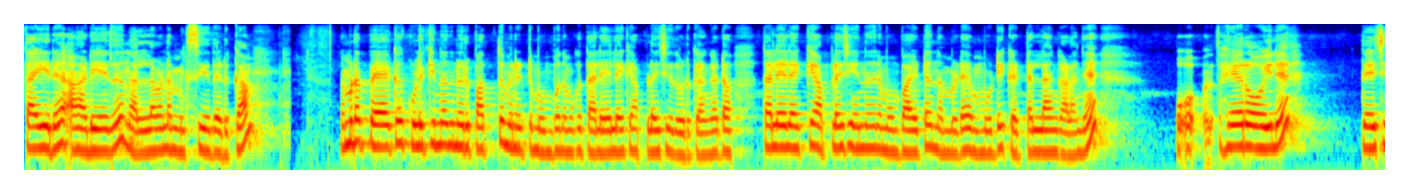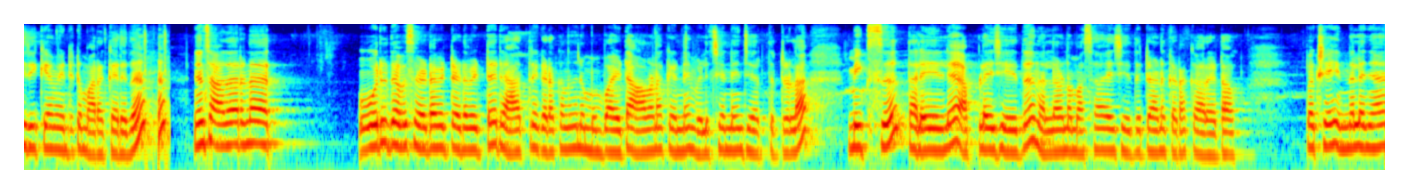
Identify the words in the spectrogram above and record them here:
തൈര് ആഡ് ചെയ്ത് നല്ലവണ്ണം മിക്സ് ചെയ്തെടുക്കാം. നമ്മുടെ പാക്ക് കുളിക്കുന്നതിന് ഒരു പത്ത് മിനിറ്റ് മുമ്പ് നമുക്ക് തലയിലേക്ക് അപ്ലൈ ചെയ്ത് കൊടുക്കാം കേട്ടോ. തലയിലേക്ക് അപ്ലൈ ചെയ്യുന്നതിന് മുമ്പായിട്ട് നമ്മുടെ മുടി കെട്ടെല്ലാം കളഞ്ഞ് ഹെയർ ഓയിൽ തേച്ചിരിക്കാൻ വേണ്ടിയിട്ട് മറക്കരുത്. ഞാൻ സാധാരണ ഒരു ദിവസം ഇടവിട്ട് ഇടവിട്ട് രാത്രി കിടക്കുന്നതിന് മുമ്പായിട്ട് ആവണക്കെണ്ണയും വെളിച്ചെണ്ണയും ചേർത്തിട്ടുള്ള മിക്സ് തലയിൽ അപ്ലൈ ചെയ്ത് നല്ലവണ്ണം മസാജ് ചെയ്തിട്ടാണ് കിടക്കാറ് കേട്ടോ. പക്ഷേ ഇന്നലെ ഞാൻ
